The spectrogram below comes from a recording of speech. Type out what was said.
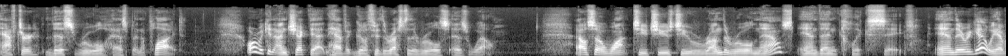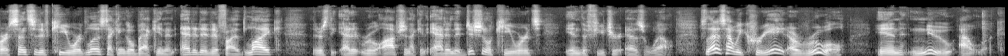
after this rule has been applied. Or we can uncheck that and have it go through the rest of the rules as well. I also want to choose to run the rule now and then click save. And there we go. We have our sensitive keyword list. I can go back in and edit it if I'd like. There's the edit rule option. I can add in additional keywords in the future as well. So that is how we create a rule in new Outlook.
